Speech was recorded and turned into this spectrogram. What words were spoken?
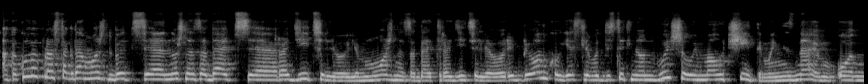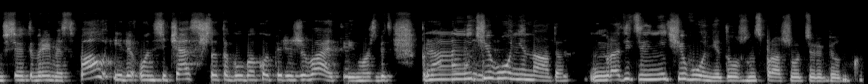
А какой вопрос тогда, может быть, э, нужно задать э, родителю или можно задать родителю ребенку, если вот действительно он вышел и молчит, и мы не знаем, он все это время спал или он сейчас что-то глубоко переживает, и, может быть, правильно... Ничего не надо. Родитель ничего не должен спрашивать у ребенка.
